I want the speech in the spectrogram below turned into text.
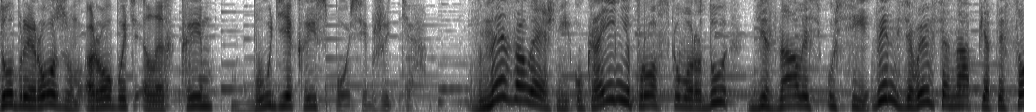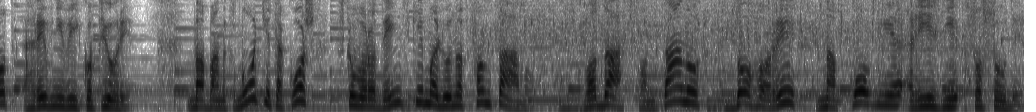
Добрий розум робить легким будь-який спосіб життя. В незалежній Україні про сковороду дізнались усі. Він з'явився на 500 гривнівій купюрі. На банкноті також сковородинський малюнок фонтану. Вода з фонтану до гори наповнює різні сосуди.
